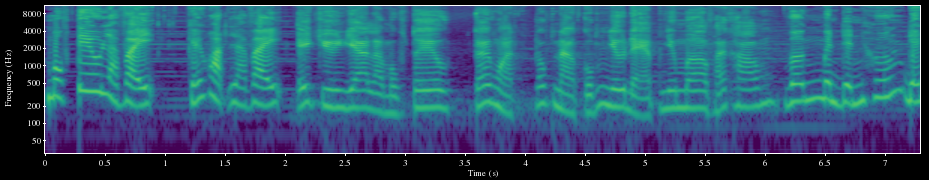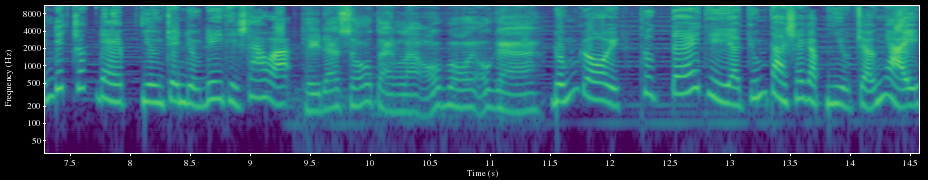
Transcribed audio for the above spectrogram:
Mục tiêu là vậy, kế hoạch là vậy. Ý chuyên gia là mục tiêu, kế hoạch lúc nào cũng như đẹp như mơ phải không? Vâng, mình định hướng đến đích rất đẹp, nhưng trên đường đi thì sao ạ? Thì đa số toàn là ổ voi, ổ gà. Đúng rồi, thực tế thì à, chúng ta sẽ gặp nhiều trở ngại,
